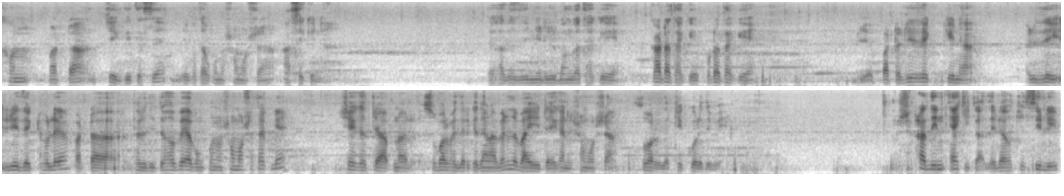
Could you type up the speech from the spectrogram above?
এখন পাটটা চেক দিতেছে যে কোথাও কোনো সমস্যা আছে কি না দেখা যায় যে নিডল ভাঙ্গা থাকে, কাটা থাকে, ফোটা থাকে পাটটা রিজেক্ট কিনা। রিজেক্ট হলে পাটটা ফেলে দিতে হবে এবং কোনো সমস্যা থাকলে সেক্ষেত্রে আপনার সুপারভাইজারকে জানাবেন যে, ভাই, এটা এখানে সমস্যা। সুপারভাইজার ঠিক করে দেবে। সারাদিন একই কাজ, এটা হচ্ছে স্লিপ।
